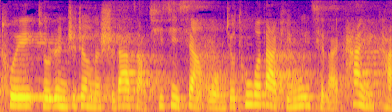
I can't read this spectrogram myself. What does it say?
推就认知症的十大早期迹象。我们就通过大屏幕一起来看一看。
